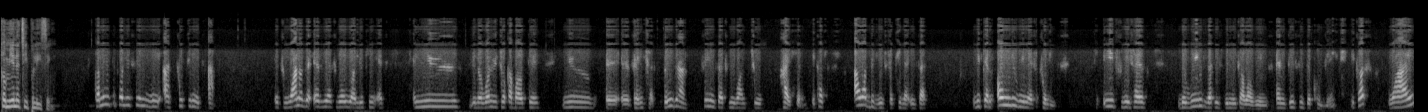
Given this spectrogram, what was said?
Community policing. Community policing, we are putting it up. It's one of the areas where we are looking at a new, you know, when we talk about new uh, uh, ventures, those are things that we want to heighten because our belief, Sakina, is that we can only win as police if we have the wind that is beneath our wings, and this is the community. Because why?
